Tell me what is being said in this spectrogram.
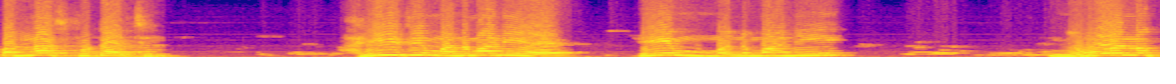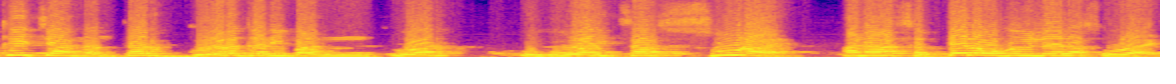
पन्नास फुटाची. ही जी मनमानी आहे ही मनमानी निवडणुकीच्या नंतर गोरगरिबांवर उगवायचा सूर आहे. आणि हा सत्तेनं उगविलेला सूर आहे.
